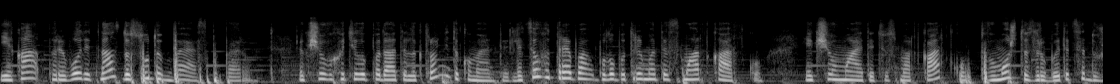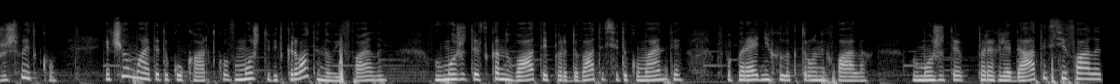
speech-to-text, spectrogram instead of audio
яка переводить нас до суду без паперу. Якщо ви хотіли подати електронні документи, для цього треба було б отримати смарт-картку. Якщо ви маєте цю смарт-картку, то ви можете зробити це дуже швидко. Якщо ви маєте таку картку, ви можете відкривати нові файли, ви можете сканувати і передавати всі документи в попередніх електронних файлах. Ви можете переглядати всі файли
